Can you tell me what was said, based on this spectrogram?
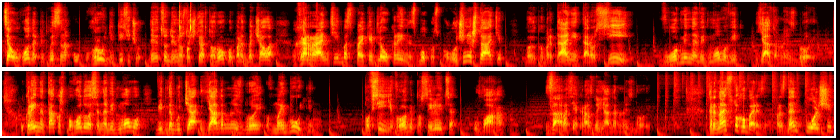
Ця угода, підписана у грудні 1994 року, передбачала гарантії безпеки для України з боку Сполучених Штатів, Великобританії та Росії в обмін на відмову від ядерної зброї. Україна також погодилася на відмову від набуття ядерної зброї в майбутньому. По всій Європі посилюється увага зараз якраз до ядерної зброї. 13 березня президент Польщі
